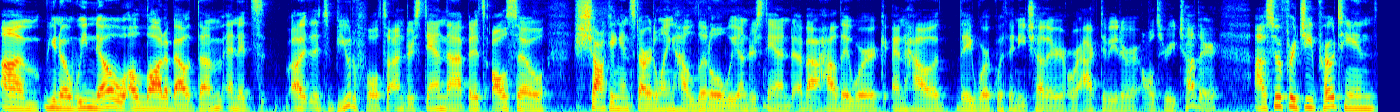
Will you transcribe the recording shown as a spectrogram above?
um, you know, we know a lot about them, and it's uh, it's beautiful to understand that, but it's also shocking and startling how little we understand about how they work and how they work within each other or activate or alter each other. Uh, so for G proteins,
